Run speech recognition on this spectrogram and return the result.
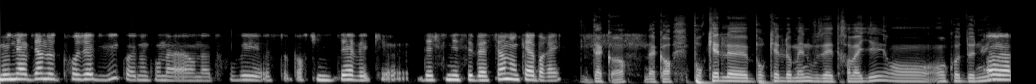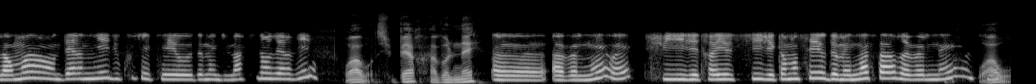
mener à bien notre projet de vie. Quoi. Donc on a, on a trouvé euh, cette opportunité avec euh, Delphine et Sébastien, donc à Bray. D'accord, d'accord. Pour quel, euh, pour quel domaine vous avez travaillé en, Côte de Nuit? Alors moi, en dernier, du coup, j'étais au domaine du Marquis d'Angerville. Waouh, super, à Volnay À Volnay, ouais. Puis j'ai travaillé aussi, j'ai commencé au domaine Lafarge à Volnay. Waouh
